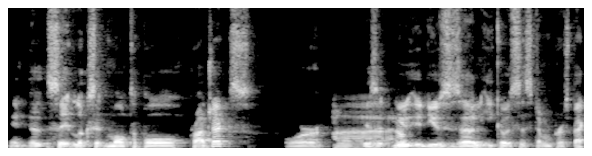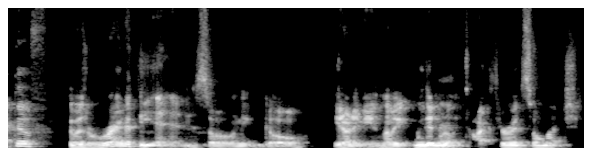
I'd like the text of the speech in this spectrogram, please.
it does, so it looks at multiple projects, or Uh, is it it uses an ecosystem perspective? It was right at the end, so let me go, you know what I mean? Let me, we didn't really talk through it so much.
